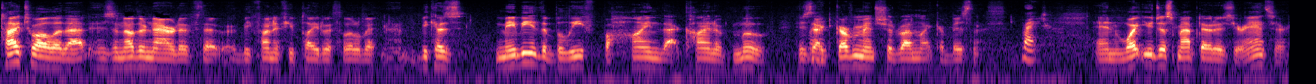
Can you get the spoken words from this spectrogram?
tied to all of that is another narrative that would be fun if you played with a little bit, because maybe the belief behind that kind of move is Right. that government should run like a business. right. And what you just mapped out as your answer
